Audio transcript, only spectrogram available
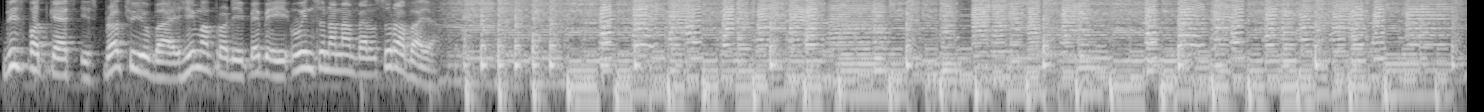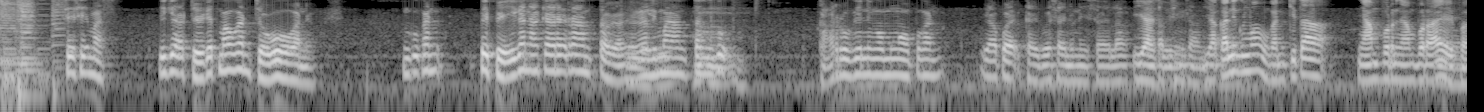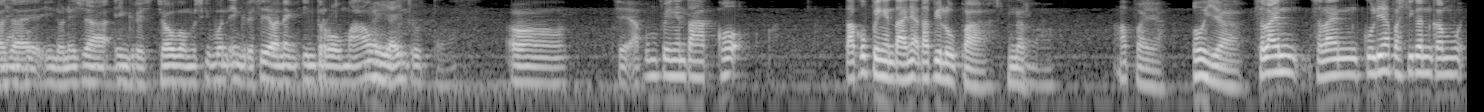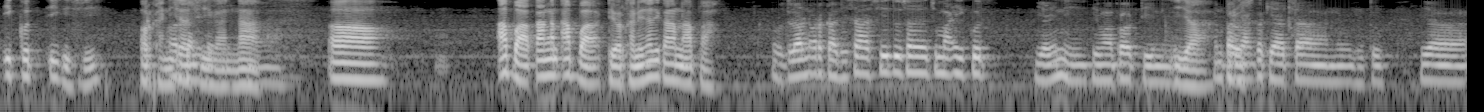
This podcast is brought to you by Hima Prodi PBI UIN Sunan Ampel Surabaya. sih mas. Iki ada ket mau kan Jawa kan ya? Engko kan PBI kan akeh rantau ya Iya Kalimantan iku karo gini ngomong apa kan? Ya apa kayak bahasa Indonesia lah Iya sih. Ya kan iku mau kan kita nyampur-nyampur aja bahasa Indonesia, Inggris, Jawa meskipun Inggrisnya ya neng intro mau. oh iya intro toh Oh, sih aku pengen takok. Aku pengen tanya tapi lupa. Bener. Apa ya? Oh iya, selain selain kuliah pasti kan kamu ikut iki sih, organisasi, kan. Nah, eh apa? Kangen apa? Di organisasi kangen apa? kebetulan organisasi itu saya cuma ikut ya ini Hima Prodi ini Iya. kan banyak kegiatan gitu ya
